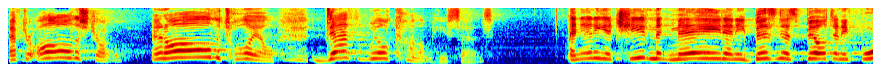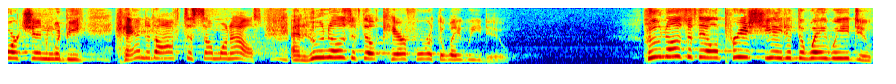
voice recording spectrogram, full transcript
After all the struggle, and all the toil, death will come, he says. And any achievement made, any business built, any fortune would be handed off to someone else. And who knows if they'll care for it the way we do? Who knows if they'll appreciate it the way we do?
